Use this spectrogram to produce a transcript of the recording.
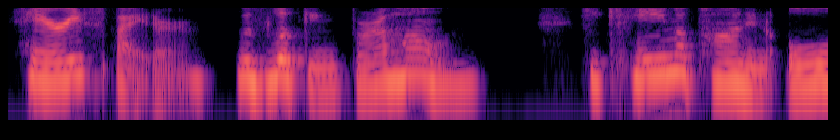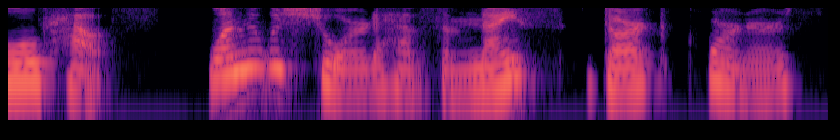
hairy spider was looking for a home. He came upon an old house, one that was sure to have some nice, dark corners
